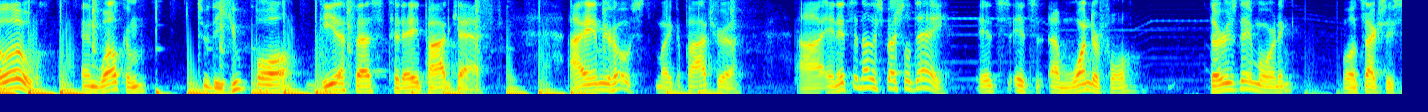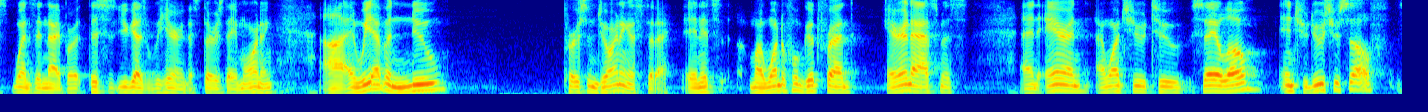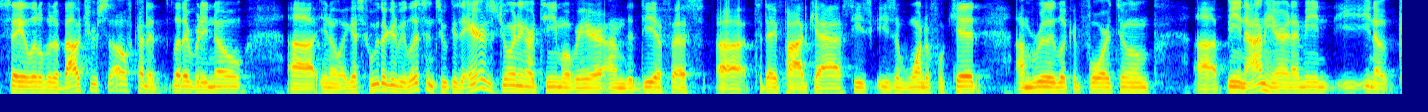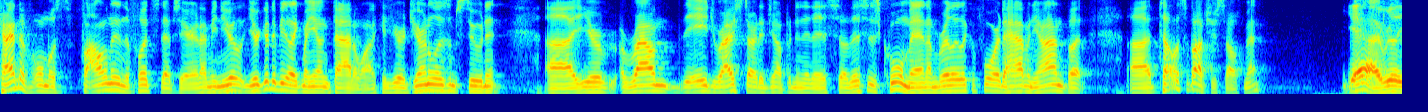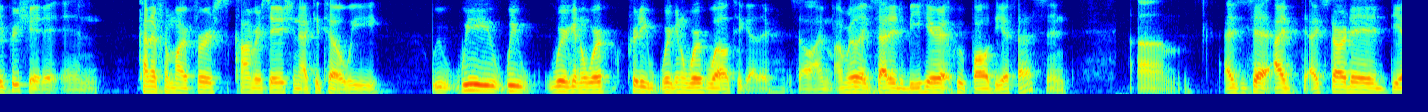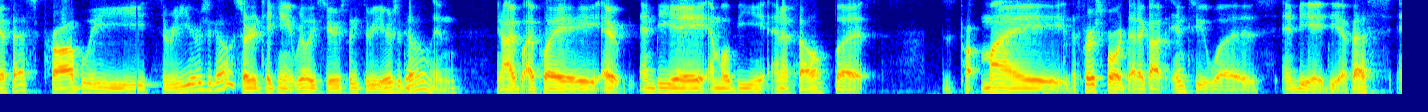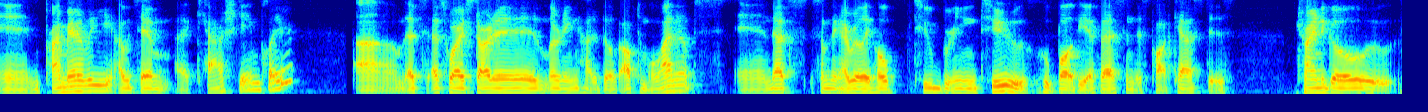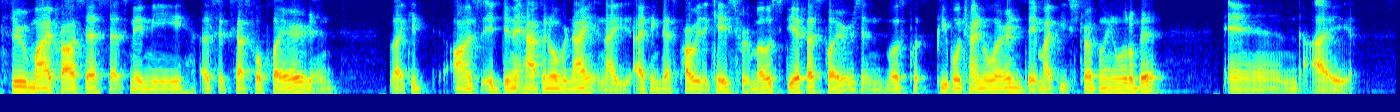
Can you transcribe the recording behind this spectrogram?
Hello, and welcome to the Hoop Ball DFS Today podcast. I am your host, Mike Apatra, uh, and it's another special day. It's it's a wonderful Thursday morning. Well, it's actually Wednesday night, but this is you guys will be hearing this Thursday morning, uh, and we have a new person joining us today, and it's my wonderful good friend Aaron Asmus. And Aaron, I want you to say hello, introduce yourself, say a little bit about yourself, kind of let everybody know, uh, you know, I guess who they're going to be listening to because Aaron's joining our team over here on the DFS uh, Today podcast. He's he's a wonderful kid. I'm really looking forward to him. Uh, being on here, and I mean, you know, kind of almost following in the footsteps, Aaron. I mean, you're you're going to be like my young Padawan because you're a journalism student. Uh, you're around the age where I started jumping into this, so this is cool, man. I'm really looking forward to having you on. But uh, tell us about yourself, man. Yeah, I really appreciate it. And kind of from our first conversation, I could tell we we we, we we're gonna work pretty. We're gonna work well together. So I'm I'm really excited to be here at Hoopball DFS. And um, as you said, I I started DFS probably three years ago. Started taking it really seriously three years ago, and you know I, I play NBA, MLB, NFL, but my the first sport that I got into was NBA DFS, and primarily I would say I'm a cash game player. Um, that's that's where I started learning how to build optimal lineups, and that's something I really hope to bring to Hoopball DFS in this podcast is trying to go through my process that's made me a successful player and like it honestly it didn't happen overnight and I, I think that's probably the case for most dfs players and most people trying to learn they might be struggling a little bit. And i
